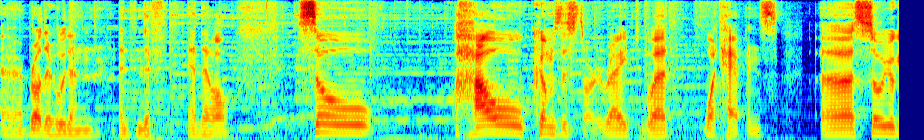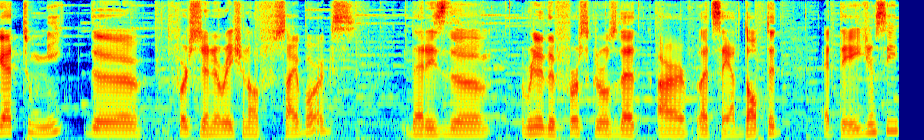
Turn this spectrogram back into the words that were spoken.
uh, brotherhood and and the, and all. So how comes the story, right? What what happens? Uh, so you get to meet the first generation of cyborgs. That is the really the first girls that are let's say adopted at the agency.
